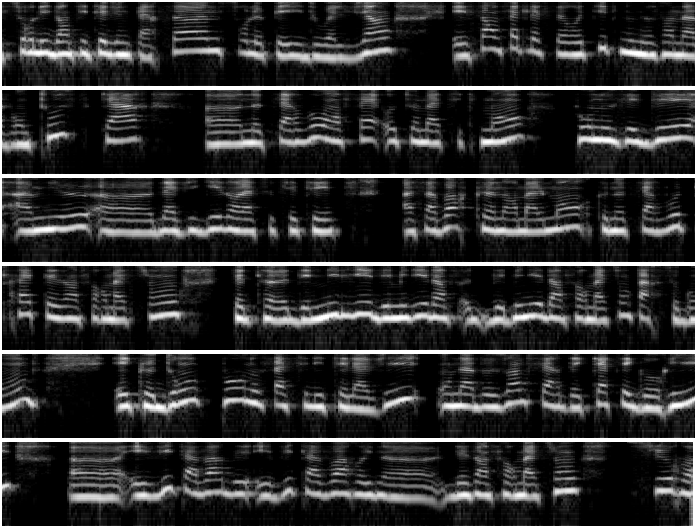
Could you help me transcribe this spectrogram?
sur l'identité d'une personne, sur le pays d'où elle vient. Et ça, en fait, les stéréotypes, nous, nous en avons tous, car euh, notre cerveau en fait automatiquement pour nous aider à mieux euh, naviguer dans la société. À savoir que normalement, que notre cerveau traite les informations, peut-être euh, des milliers, des milliers, des milliers d'informations par seconde, et que donc pour nous faciliter la vie, on a besoin de faire des catégories euh, et vite avoir des, et vite avoir une des informations sur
